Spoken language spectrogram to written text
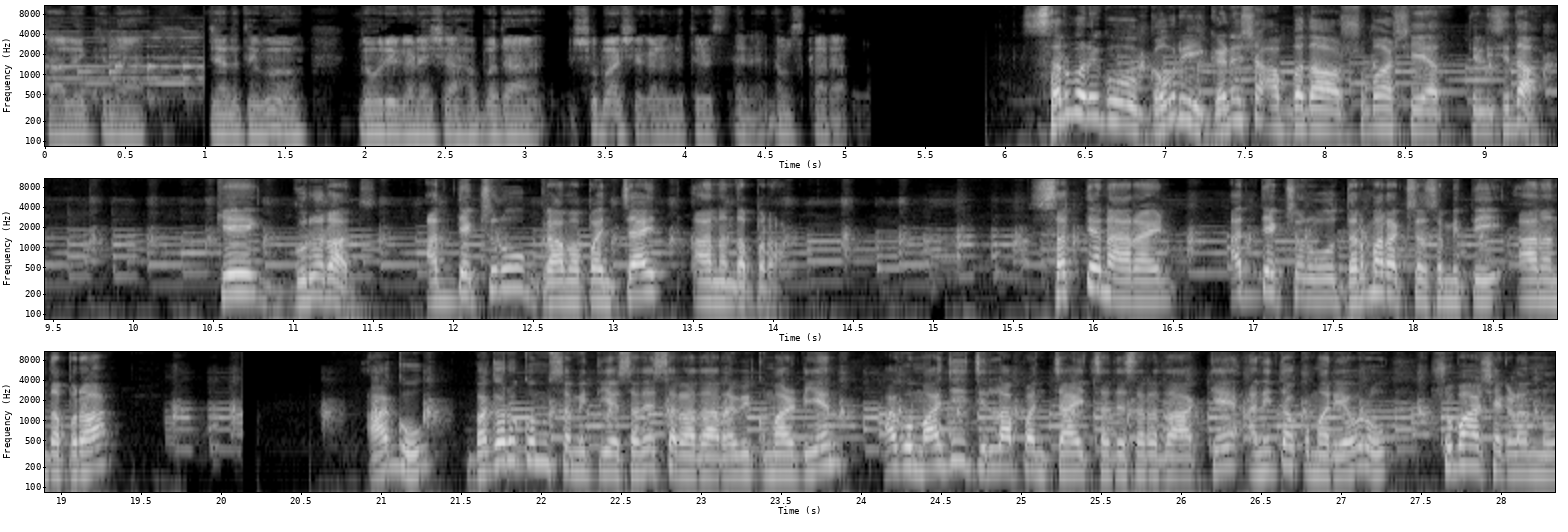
ತಾಲೂಕಿನ ಜನತೆಗೂ ಗೌರಿ ಗಣೇಶ ಹಬ್ಬದ ಶುಭಾಶಯಗಳನ್ನು ತಿಳಿಸ್ತೇನೆ. ನಮಸ್ಕಾರ. ಸರ್ವರಿಗೂ ಗೌರಿ ಗಣೇಶ ಹಬ್ಬದ ಶುಭಾಶಯ ತಿಳಿಸಿದ ಕೆ. ಗುರುರಾಜ್, ಅಧ್ಯಕ್ಷರು ಗ್ರಾಮ ಪಂಚಾಯತ್ ಆನಂದಪುರ. ಸತ್ಯನಾರಾಯಣ್, ಅಧ್ಯಕ್ಷರು ಧರ್ಮರಕ್ಷಾ ಸಮಿತಿ ಆನಂದಪುರ. ಹಾಗೂ ಬಗರುಕುಂ ಸಮಿತಿಯ ಸದಸ್ಯರಾದ ರವಿಕುಮಾರ್ ಡಿಎನ್ ಹಾಗೂ ಮಾಜಿ ಜಿಲ್ಲಾ ಪಂಚಾಯತ್ ಸದಸ್ಯರಾದ ಕೆ ಅನಿತಾ ಕುಮಾರಿ ಅವರು ಶುಭಾಶಯಗಳನ್ನು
